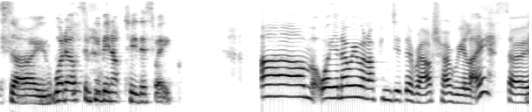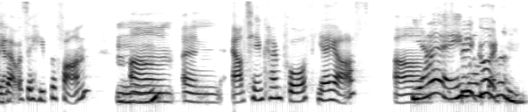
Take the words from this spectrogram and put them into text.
so, what else have you been up to this week? Um, well, you know, we went up and did the rail trail relay, so yeah. that was a heap of fun. Mm-hmm. Um, and our team came fourth. Yay, us. Um, Yay. Pretty well good. Done.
